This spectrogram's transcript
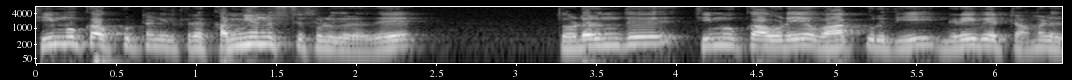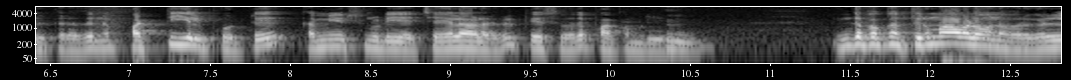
திமுக கூட்டணியில் இருக்கிற கம்யூனிஸ்ட் சொல்கிறது தொடர்ந்து திமுகவுடைய வாக்குறுதியை நிறைவேற்றாமல் இருக்கிறதுன்னு பட்டியல் போட்டு கம்யூனிஸ்டினுடைய செயலாளர்கள் பேசுவதை பார்க்க முடியும் இந்த பக்கம் திருமாவளவன் அவர்கள்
